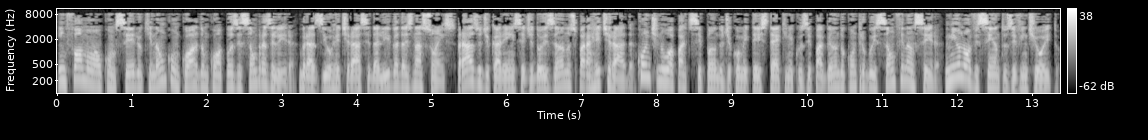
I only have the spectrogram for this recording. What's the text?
informam ao Conselho que não concordam com a posição brasileira, Brasil retirar-se da Liga das Nações, prazo de carência de dois anos para retirada, continua participando de comitês técnicos e pagando contribuição financeira, 1928,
